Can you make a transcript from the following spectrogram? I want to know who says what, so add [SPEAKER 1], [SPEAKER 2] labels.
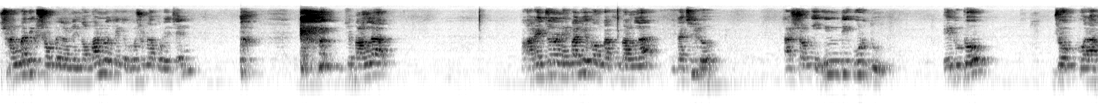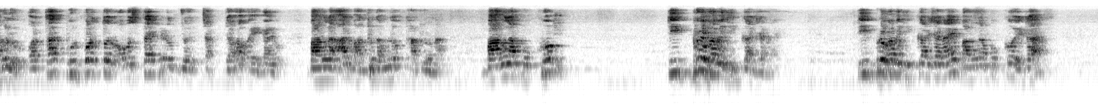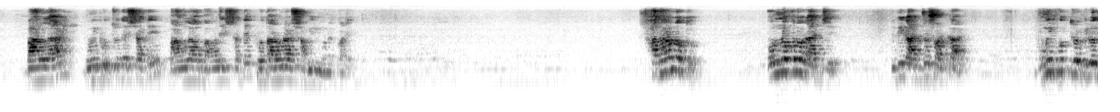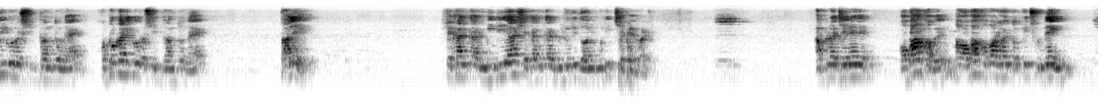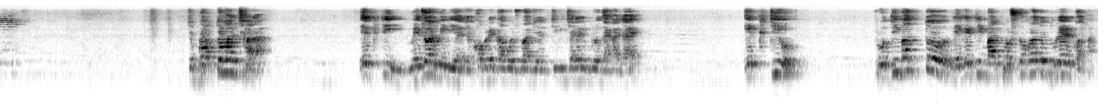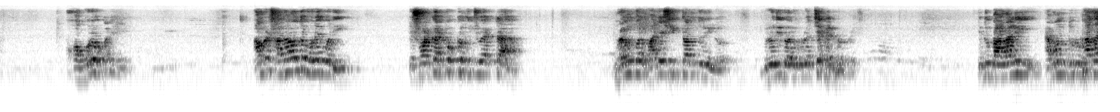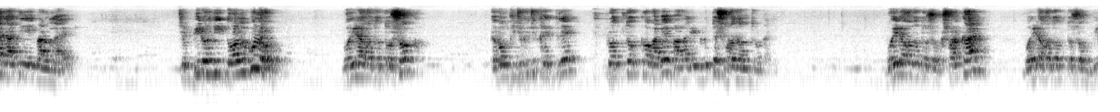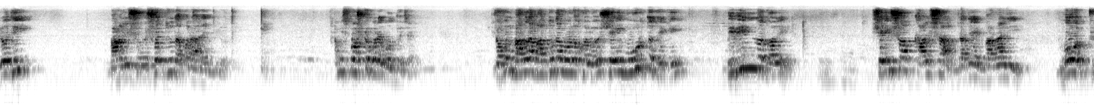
[SPEAKER 1] সাংবাদিক সম্মেলনে নবান্ন থেকে ঘোষণা করেছেন যে বাংলা পাহাড়ের জন্য নেপালি এবং বাকি বাংলা যেটা ছিল, তার সঙ্গে হিন্দি, উর্দু এই দুটো যোগ করা হলো। অর্থাৎ পূর্বর্তন অবস্থায় ফেরত যাওয়া হয়ে গেল। বাংলা আর বাধ্যতামূলক থাকল না। বাংলা পক্ষ তীব্রভাবে ধিক্কার জানায়। তীব্রভাবে ধিক্কার জানায় বাংলা পক্ষ এটা বাংলার ভূমিপুত্রদের সাথে, বাংলা ও বাঙালির সাথে প্রতারণার সামিল মনে করে। সাধারণত অন্য কোনো রাজ্যে যদি রাজ্য সরকার ভূমিপুত্র বিরোধী কোনো সিদ্ধান্ত নেয়, হটকারী কোনো সিদ্ধান্ত নেয়, তাহলে সেখানকার মিডিয়া, সেখানকার বিরোধী দলগুলি চেপে ধরে। আপনারা জেনে অবাক হবেন বা অবাক হবার হয়তো কিছু নেই যে বর্তমান ছাড়া একটি মেজর মিডিয়া যে খবরের কাগজ বা যে টিভি চ্যানেলগুলো দেখা যায়, একটিও প্রতিবাদ তো নেগেটিভ বা প্রশ্ন করা তো দূরের কথা। খবরও করেনি আমরা সাধারণত মনে করি যে সরকার পক্ষ কিছু একটা ভয়ঙ্কর বাজে সিদ্ধান্ত নিল, বিরোধী দলগুলো চেপে ধরবে। কিন্তু বাঙালি এমন দুর্ভাগা জাতি এই বাংলায় যে বিরোধী দলগুলো বহিরাগত তোষক এবং কিছু কিছু ক্ষেত্রে প্রত্যক্ষভাবে বাঙালির বিরুদ্ধে ষড়যন্ত্রকারী। বহিরাগত তোষক সরকার, বহিরাগত তোষক বিরোধী, বাঙালির সঙ্গে শত্রুতা করা আরেক বিরোধী। আমি স্পষ্ট করে বলতে চাই, যখন বাংলা বাধ্যতামূলক হলো, সেই মুহূর্ত থেকেই বিভিন্ন দলে সেই সব কালসার, যাদের বাঙালি ভোট,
